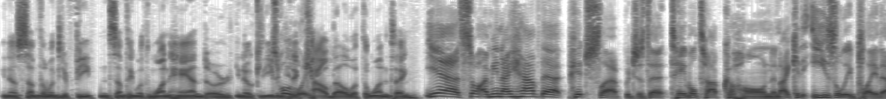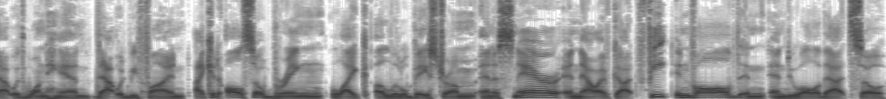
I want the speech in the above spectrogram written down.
you know, something with your feet and something with one hand, or you know, can you even Totally. hit a cowbell with the one thing? Yeah, so I mean, I have that pitch slap, which is that tabletop cajon, and I could easily play that with one hand. That would be fine. I could also bring like a little bass drum and a snare, and now I've got feet involved and and do all of that. So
